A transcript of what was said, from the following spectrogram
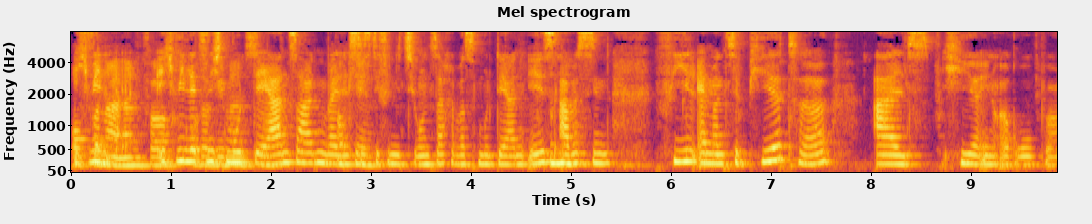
ich will, einfach. ich will jetzt nicht modern sagen, weil es Okay. ist Definitionssache, was modern ist, aber sie sind viel emanzipierter als hier in Europa.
